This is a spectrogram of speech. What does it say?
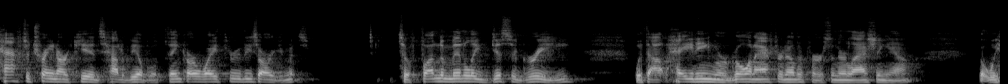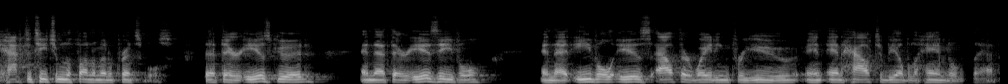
have to train our kids how to be able to think our way through these arguments, to fundamentally disagree without hating or going after another person or lashing out. But we have to teach them the fundamental principles that there is good and that there is evil and that evil is out there waiting for you and, and how to be able to handle that.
